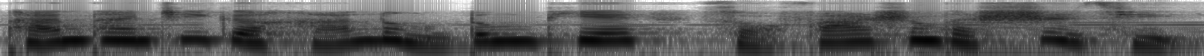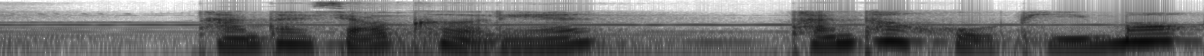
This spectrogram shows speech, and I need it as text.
谈谈这个寒冷冬天所发生的事情，谈谈小可怜，谈谈虎皮猫。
